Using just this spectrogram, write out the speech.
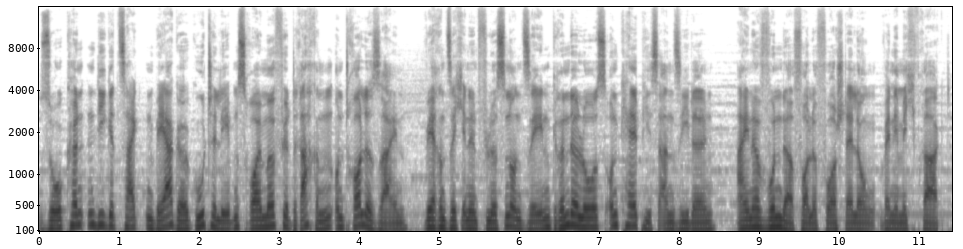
So könnten die gezeigten Berge gute Lebensräume für Drachen und Trolle sein, während sich in den Flüssen und Seen Grindelos und Kelpies ansiedeln. Eine wundervolle Vorstellung, wenn ihr mich fragt.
